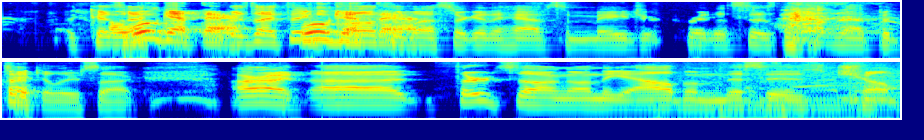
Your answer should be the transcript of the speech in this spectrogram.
because Oh, we'll get there. because I think We'll both of us are going to have some major criticism on that particular song. All right, uh, third song on the album. This is Chump.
